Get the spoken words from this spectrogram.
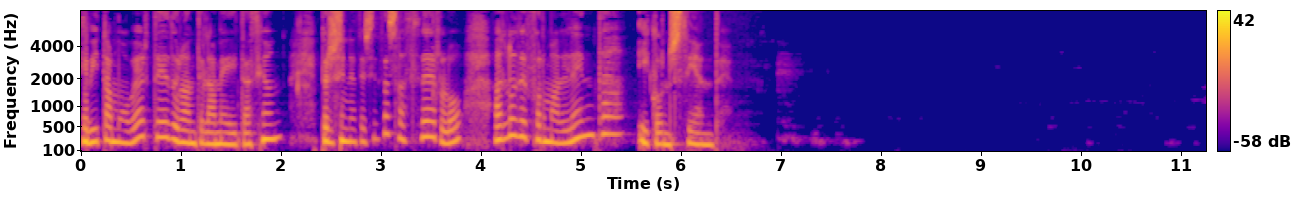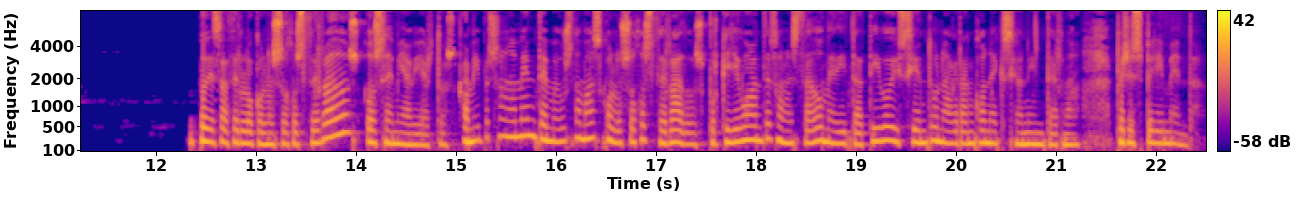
Evita moverte durante la meditación, pero si necesitas hacerlo, hazlo de forma lenta y consciente. Puedes hacerlo con los ojos cerrados o semiabiertos. A mí personalmente me gusta más con los ojos cerrados porque llego antes a un estado meditativo y siento una gran conexión interna, pero experimenta.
